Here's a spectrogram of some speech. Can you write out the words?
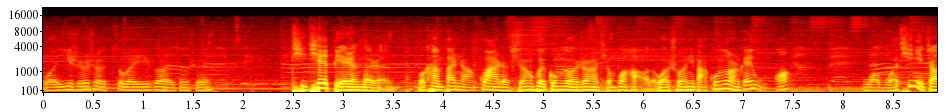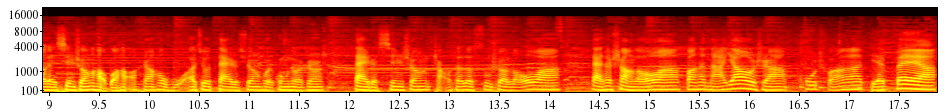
我一直是作为一个就是体贴别人的人，我看班长挂着学生会工作证挺不好的。我说你把工作证给我，我我替你招待新生好不好？然后我就带着学生会工作证，带着新生找他的宿舍楼啊，带他上楼啊，帮他拿钥匙啊，铺床啊，叠被啊，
